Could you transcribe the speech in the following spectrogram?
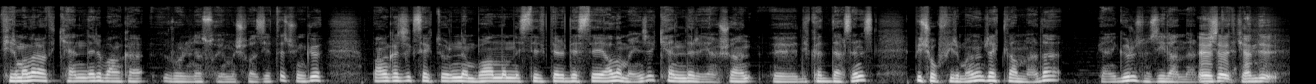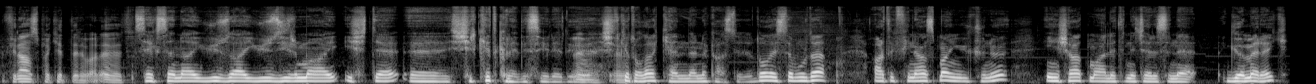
Firmalar artık kendileri banka rolüne soyunmuş vaziyette. Çünkü bankacılık sektöründen bu anlamda istedikleri desteği alamayınca kendileri yani şu an e, dikkat ederseniz birçok firmanın reklamlarda yani görürsünüz ilanlarda. Evet işte evet kendi finans paketleri var evet. 80 ay, 100 ay, 120 ay işte e, şirket kredisiyle diyor. Evet, yani. Şirket evet. olarak kendilerine kastediyor. Dolayısıyla burada artık finansman yükünü inşaat maliyetinin içerisine gömerek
